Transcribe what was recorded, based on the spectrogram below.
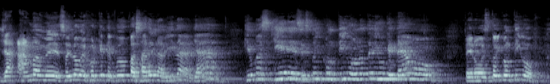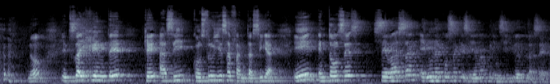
Ya, ámame, soy lo mejor que te puedo pasar en la vida, ya. ¿Qué más quieres? Estoy contigo, no te digo que te amo, pero estoy contigo, ¿no? Entonces hay gente que así construye esa fantasía y entonces se basan en una cosa que se llama principio de placer.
